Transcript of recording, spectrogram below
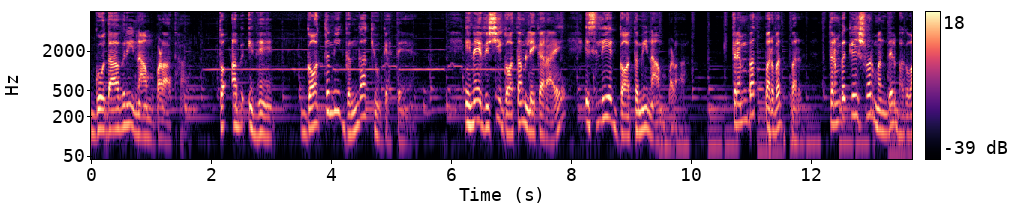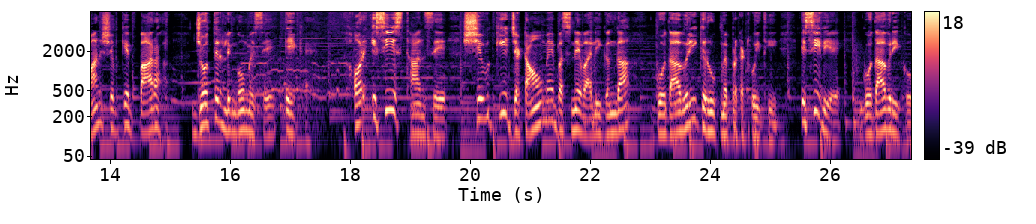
गोदावरी नाम पड़ा था। तो अब इन्हें गौतमी गंगा क्यों कहते हैं? इन्हें ऋषि गौतम लेकर आए, इसलिए गौतमी नाम पड़ा। त्र्यंबक पर्वत पर त्र्यंबकेश्वर मंदिर भगवान शिव के बारह ज्योतिर्लिंगों में से एक है। और इसी स्थान से शिव की जटाओं में बसने वाली गंगा गोदावरी के रूप में प्रकट हुई थी। इसीलिए गोदावरी को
